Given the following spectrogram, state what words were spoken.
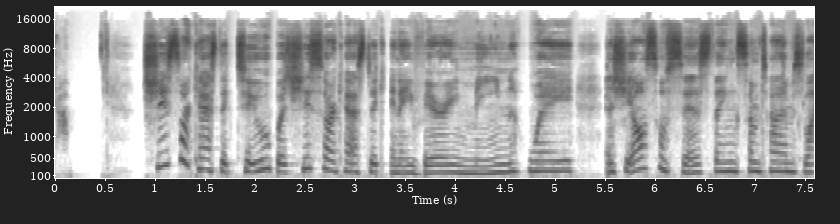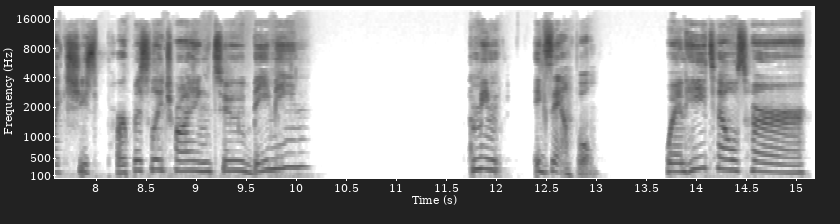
Yeah. She's sarcastic too, but she's sarcastic in a very mean way. And she also says things sometimes like she's purposely trying to be mean. I mean, example, when he tells her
